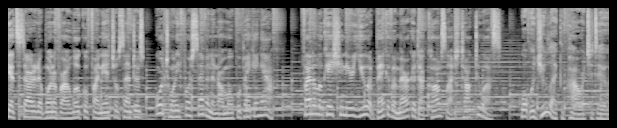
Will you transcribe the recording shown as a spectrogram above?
Get started at one of our local financial centers or 24 7 in our mobile banking app. Find a location near you at bankofamerica.com slash talk to us. What would you like the power to do?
